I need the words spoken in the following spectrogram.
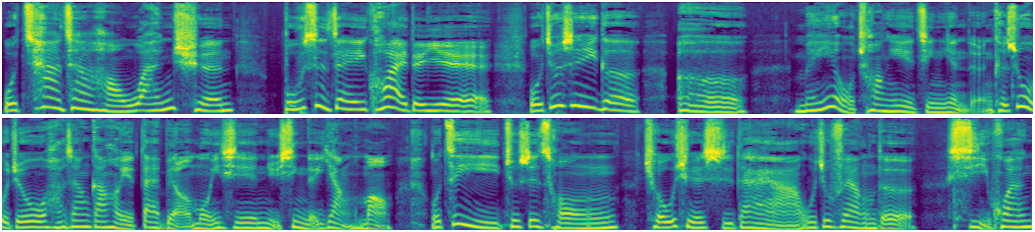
我恰恰好完全不是这一块的耶，我就是一个呃。没有创业经验的人，可是我觉得我好像刚好也代表某一些女性的样貌。我自己就是从求学时代啊，我就非常的喜欢。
